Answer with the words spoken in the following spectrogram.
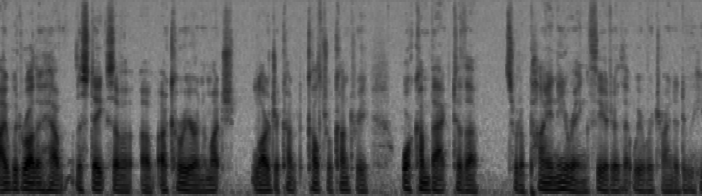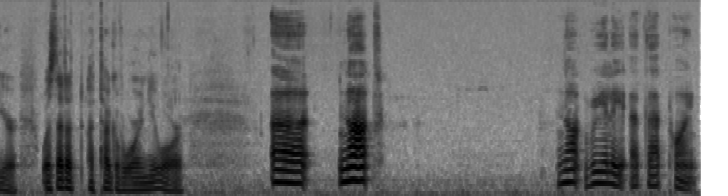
I would rather have the stakes of a, of a career in a much larger cultural country or come back to the sort of pioneering theater that we were trying to do here. Was that a, a tug of war in you or Uh, not, not really at that point.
